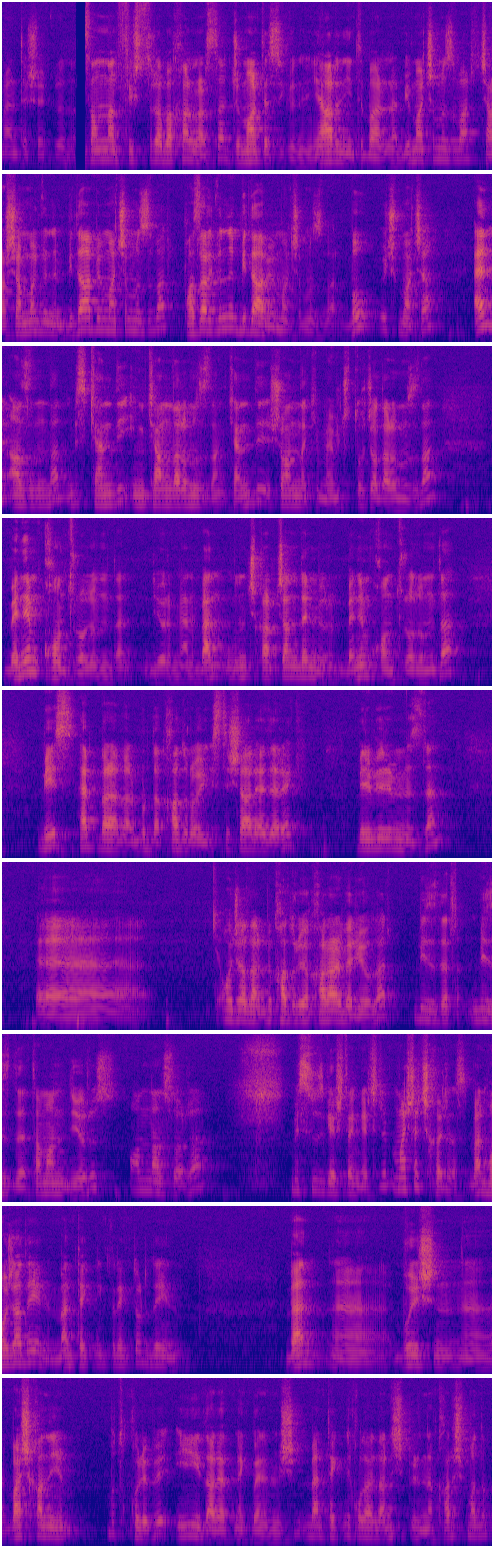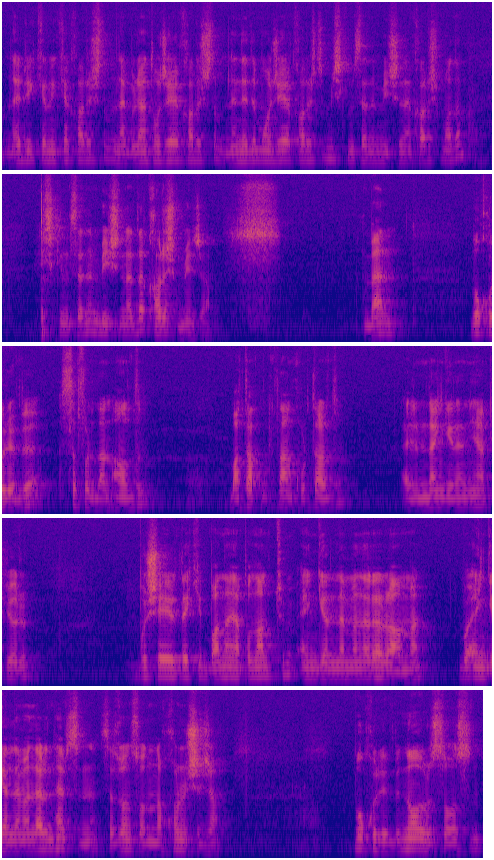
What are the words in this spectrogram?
Ben teşekkür ederim. İnsanlar fikstüre bakarlarsa cumartesi günü yarın itibariyle bir maçımız var. Çarşamba günü bir daha bir maçımız var. Pazar günü bir daha bir maçımız var. Bu üç maça en azından biz kendi imkanlarımızdan, kendi şu andaki mevcut hocalarımızdan benim kontrolümde diyorum yani ben bunu çıkartacağım demiyorum. Benim kontrolümde biz hep beraber burada kadroyu istişare ederek birbirimizden eee hocalar bir kadroya karar veriyorlar. Biz de biz de tamam diyoruz. Ondan sonra bir süzgeçten geçirip maça çıkacağız. Ben hoca değilim. Ben teknik direktör değilim. Ben e, bu işin e, başkanıyım. Bu kulübü iyi idare etmek benim işim. Ben teknik olayların hiçbirine karışmadım. Ne Rikenik'e karıştım, ne Bülent Hoca'ya karıştım, ne Nedim Hoca'ya karıştım. Hiç kimsenin bir işine karışmadım. Hiç kimsenin bir işine de karışmayacağım. Ben bu kulübü sıfırdan aldım bataklıktan kurtardım. Elimden geleni yapıyorum. Bu şehirdeki bana yapılan tüm engellemelere rağmen bu engellemelerin hepsini sezon sonunda konuşacağım. Bu kulübü ne olursa olsun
